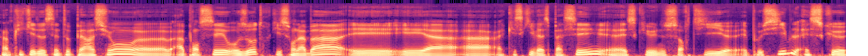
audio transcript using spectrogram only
impliqués de cette opération, euh, à penser aux autres qui sont là-bas et, à, qu'est-ce qui va se passer? Est-ce qu'une sortie euh, est possible? Est-ce que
